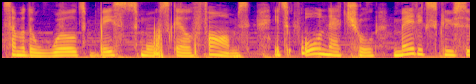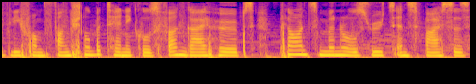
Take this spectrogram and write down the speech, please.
some of the world's best small scale farms. It's all natural, made exclusively from functional botanicals, fungi, herbs, plants, minerals, roots, and spices,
